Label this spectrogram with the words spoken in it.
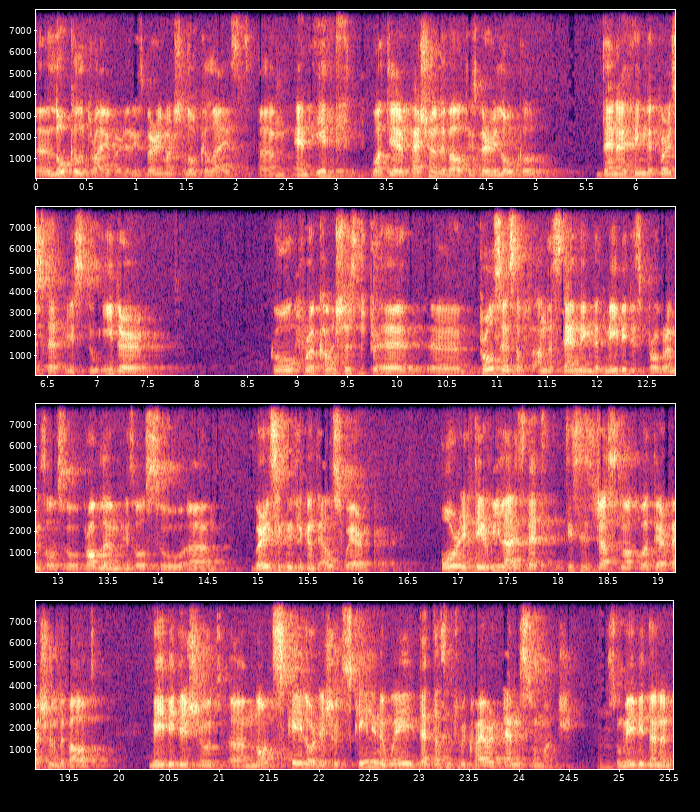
a local driver that is very much localized. Um, and if what they're passionate about is very local, then I think the first step is to either go through a conscious uh, uh, process of understanding that maybe this program is also a problem is also um, very significant elsewhere, or if they realize that this is just not what they're passionate about, maybe they should um, not scale or they should scale in a way that doesn't require them so much. Mm -hmm. So maybe then an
